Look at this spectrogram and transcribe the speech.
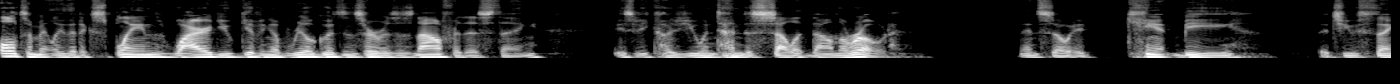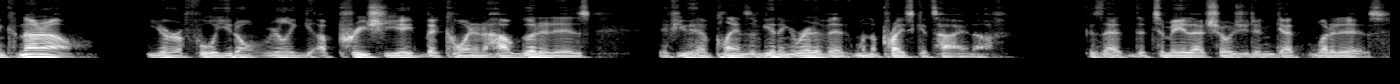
ultimately that explains why are you giving up real goods and services now for this thing is because you intend to sell it down the road and so it can't be that you think no no you're a fool you don't really appreciate bitcoin and how good it is if you have plans of getting rid of it when the price gets high enough because that, that to me that shows you didn't get what it is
